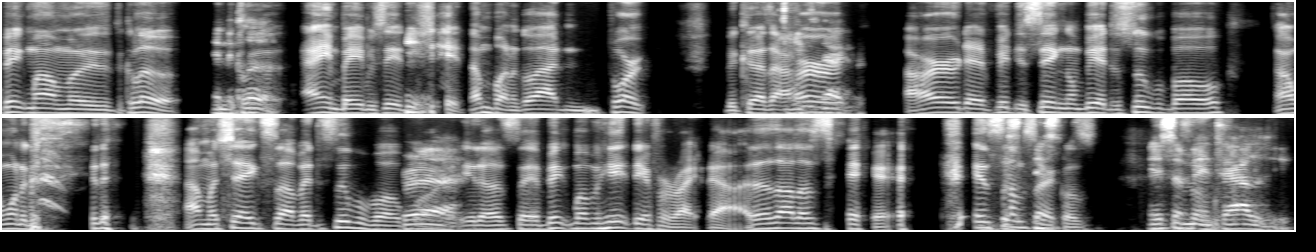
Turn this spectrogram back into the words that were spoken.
big mama is the club. In the club. I ain't babysitting shit. I'm gonna go out and twerk because I heard exactly. I heard that 50 Cent gonna be at the Super Bowl. I want to go. I'm gonna shake some at the Super Bowl. You know what I'm saying? Big Mama hit different right now. That's all I'm saying. In some it's, circles. It's, it's a mentality.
